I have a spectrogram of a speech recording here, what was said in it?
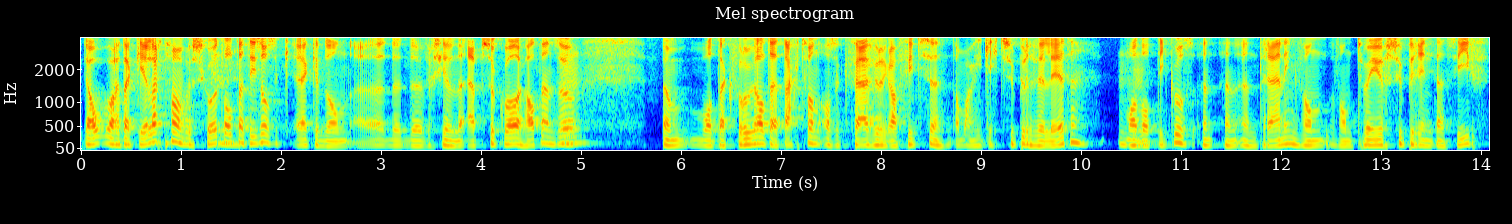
ja, waar dat ik heel hard van verschoot altijd is, als ik, ik heb dan eh, de, de verschillende apps ook wel gehad en zo. mhm. Wat ik vroeger altijd dacht van, als ik vijf uur ga fietsen, dan mag ik echt superveel eten. Mhm. Maar dat dikwijls een, een, een training van, van twee uur super intensief,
